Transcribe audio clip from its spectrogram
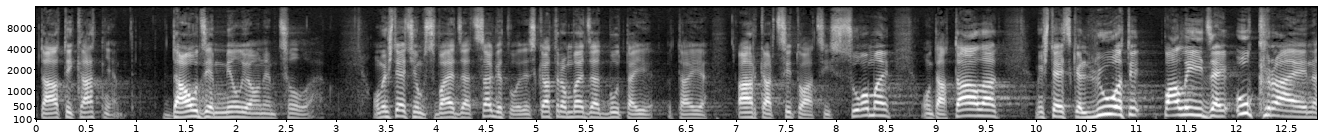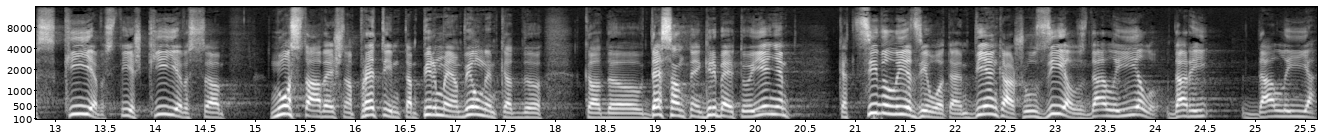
tā tika atņemta daudziem miljoniem cilvēku. Un viņš teica, jums vajadzētu sagatavoties, katram vajadzētu būt tai, tai ārkārtas situācijas somai un tā tālāk. Viņš teica, ka ļoti palīdzēja Ukrainas, Kievas, tieši Kievas nostāvēšanā pretim tam pirmajam vilnim, kad, kad desantnieki gribēja to ieņemt, ka civiliedzīvotājiem vienkārši uz ielas dalīja, dalīja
